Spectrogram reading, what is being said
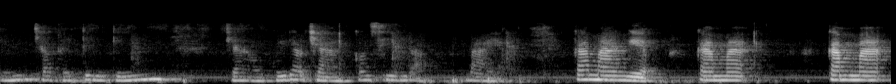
kính chào thầy kinh, kính chào quý đạo tràng. Con xin đọc bài Kama nghiệp, Kama Kama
